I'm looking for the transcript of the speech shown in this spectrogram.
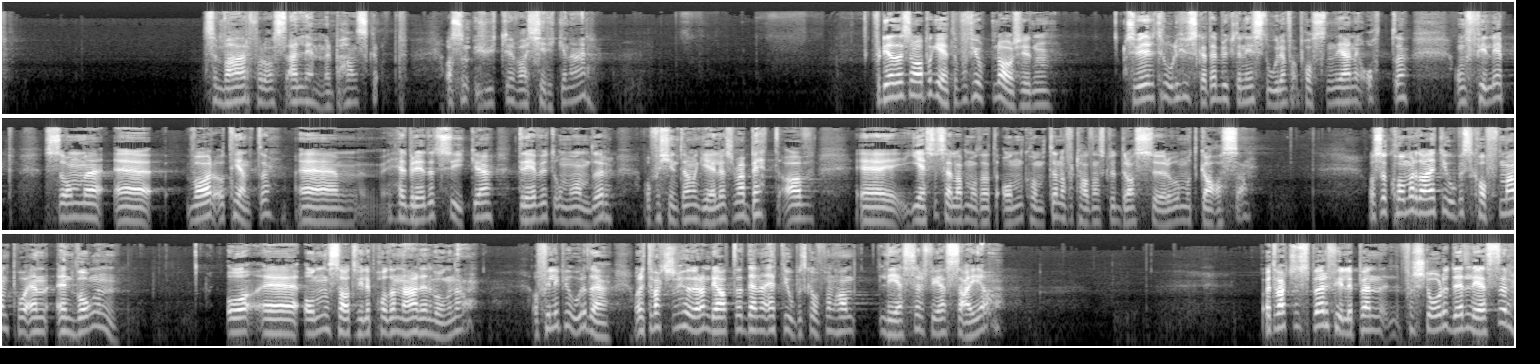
som hver for oss er lemmer på hans kropp, og som utgjør hva kirken er. For de av dere som var på GT for 14 dager siden, så vil dere trolig huske at jeg brukte den historien fra Posten gjerning 8 om Philip som eh, var og tjente. Eh, helbredet syke, drev ut onde ånder og forkynte evangeliet. Som er bedt av eh, Jesus selv på en måte at ånden kom til ham og fortalte at han skulle dra sørover mot Gaza. Og Så kommer da en etiopisk hoffmann på en, en vogn og eh, ånden sa at Philip hold deg nær den vogna. Og Philip gjorde det. Og etter hvert så hører han det at denne etiopiske hoffmannen han leser for. Og Etter hvert så spør Philip forstår du det du leser.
